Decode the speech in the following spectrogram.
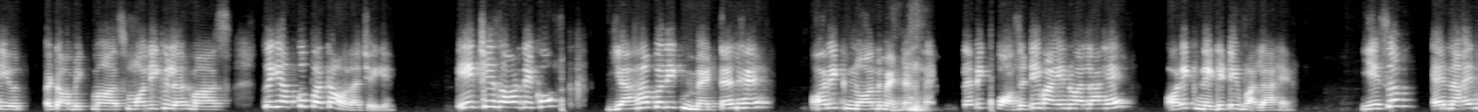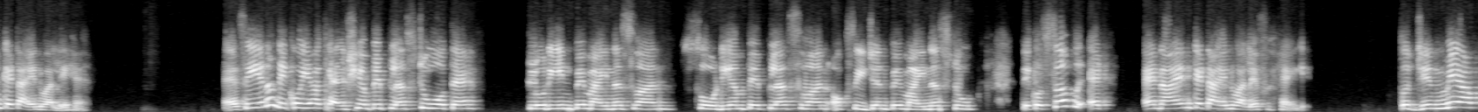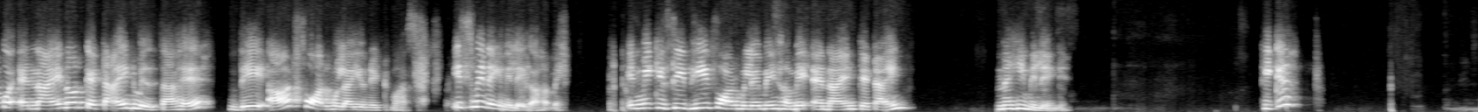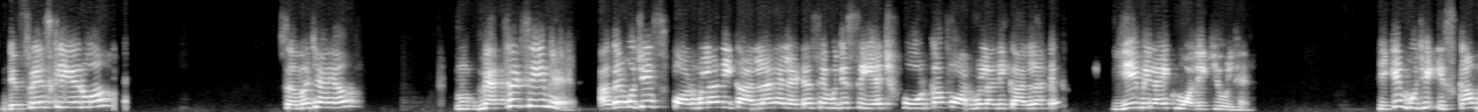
atomic mass molecular mass तो ये आपको पता होना चाहिए। एक चीज़ और देखो, यहाँ पर एक मेटल है और एक नॉन मेटल है। मतलब एक पॉजिटिव आयन वाला है और एक नेगेटिव वाला है। ये सब एनायन कैटायन वाले हैं। ऐसे ही है ना, देखो यहाँ कैल्शियम पे प्लस टू होता है। क्लोरीन पे माइनस वन, सोडियम पे प्लस वन, ऑक्सीजन पे माइनस टू। देखो, सब एनायन कैटायन वाले हैं ये। तो जिनमें आपको एनायन और कैटायन मिलता है they are formula unit mass इसमें नहीं मिलेगा हमें। इनमें किसी भी फॉर्मूले में हमें एनायन कैटाइन नहीं मिलेंगे। ठीक है? डिफरेंस क्लियर हुआ? समझ आया? मेथड सेम है। अगर मुझे इस फॉर्मूला निकालना है, लेटर से मुझे सी एच फोर का फॉर्मूला निकालना है, ये मेरा एक मॉलिक्यूल है। ठीक है? मुझे इसका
